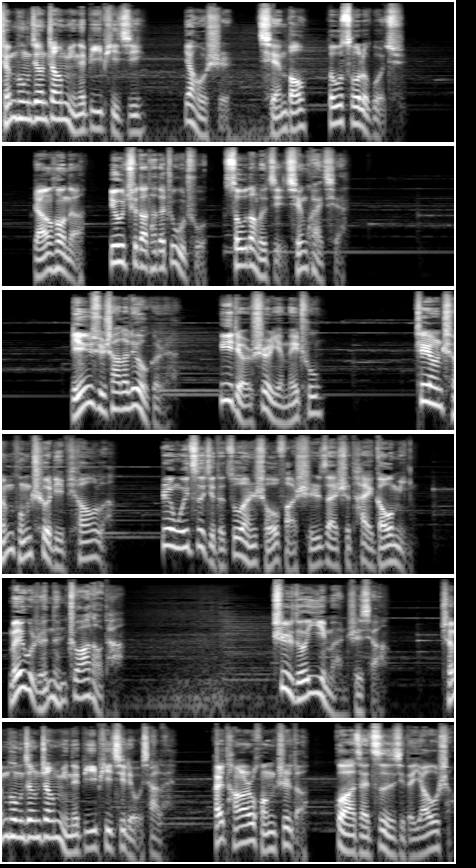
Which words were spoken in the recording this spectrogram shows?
陈鹏将张敏的 BP 机、钥匙、钱包都搜了过去，然后呢，又去到他的住处，搜到了几千块钱。连续杀了六个人，一点事也没出，这让陈鹏彻底飘了，认为自己的作案手法实在是太高明，没有人能抓到他。志得意满之下，陈鹏将张敏的 BP 机留下来，还堂而皇之的挂在自己的腰上。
